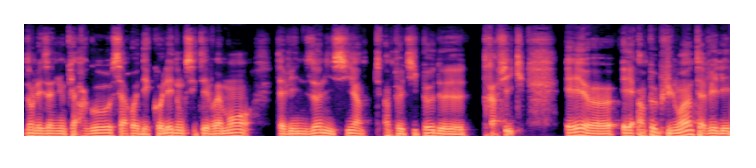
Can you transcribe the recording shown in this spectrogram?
dans les avions cargo, ça redécollait. Donc, c'était vraiment, tu avais une zone ici, un, petit peu de trafic. Et, euh, et un peu plus loin, tu avais les,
